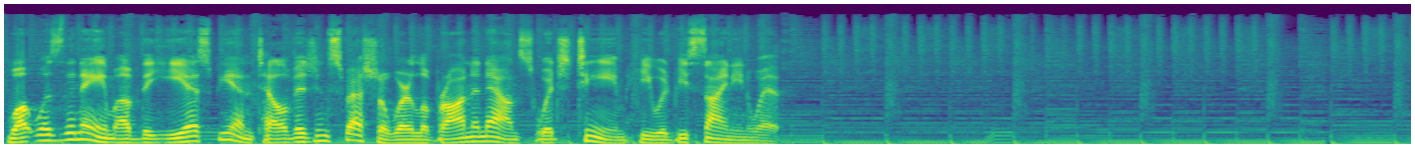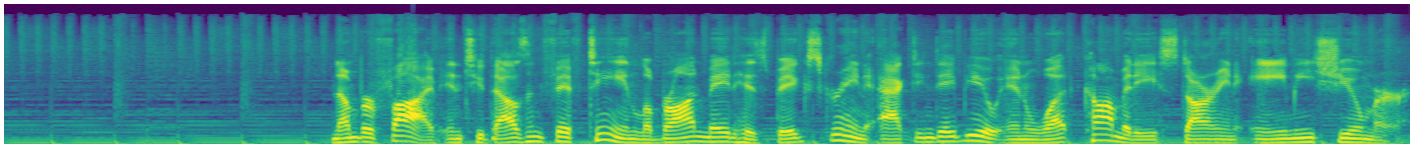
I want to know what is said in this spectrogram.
What was the name of the ESPN television special where LeBron announced which team he would be signing with? Number 5. In 2015, LeBron made his big screen acting debut in what comedy starring Amy Schumer?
